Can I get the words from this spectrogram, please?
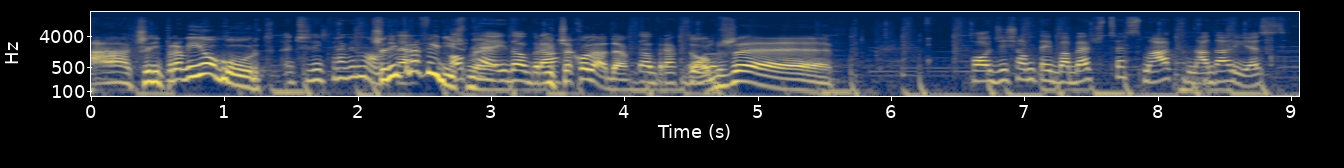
A, czyli prawie jogurt. Czyli prawie monte. Czyli trafiliśmy. Okej, dobra. I czekolada. Dobra, cool. Dobrze. Po dziesiątej babeczce smak nadal jest.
